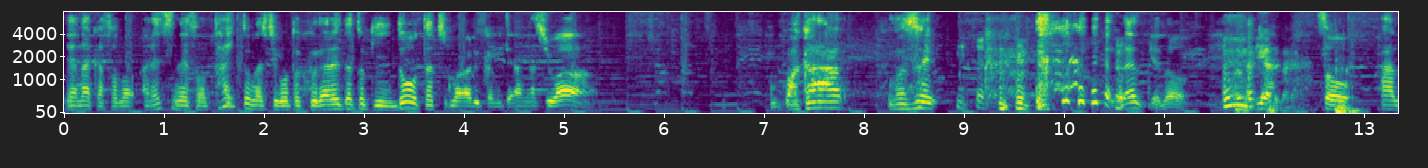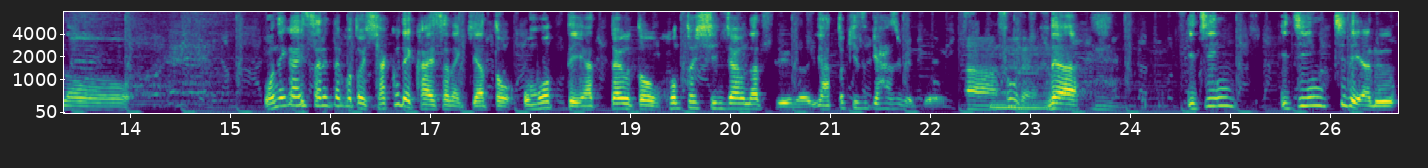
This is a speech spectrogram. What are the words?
ー、いや、なんかその、あれですね、そのタイトな仕事振られた時にどう立ち回るかみたいな話は、わからん。むずい。なんですけど、リアルだね。そう、あのーお願いされたことを100で返さなきゃと思ってやっちゃうと、本当に死んじゃうなっていうのをやっと気づき始めて。ああ、そうだよね。だから、う一日一日でやる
